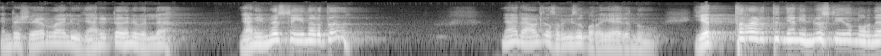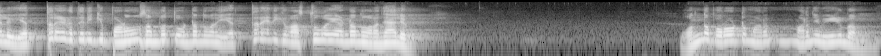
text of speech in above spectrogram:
എന്റെ ഷെയർ വാല്യൂ ഞാനിട്ടതിന് വല്ല ഞാൻ ഇൻവെസ്റ്റ് ചെയ്യുന്നിടത്ത് ഞാൻ രാവിലത്തെ സർവീസ് പറയായിരുന്നു. എത്ര ഇടത്ത് ഞാൻ ഇൻവെസ്റ്റ് ചെയ്തെന്ന് പറഞ്ഞാലും എത്ര ഇടത്ത് എനിക്ക് പണവും സമ്പത്തും ഉണ്ടെന്ന് പറഞ്ഞാൽ എത്ര എനിക്ക് വസ്തുവകയുണ്ടെന്ന് പറഞ്ഞാലും ഒന്ന് പുറോട്ട് മറ മറിഞ്ഞ് വീഴുമ്പം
